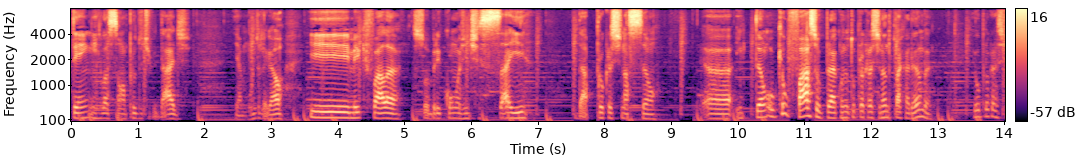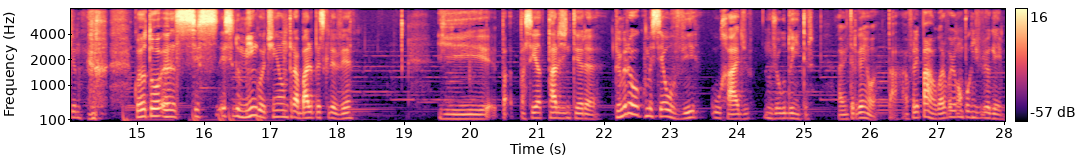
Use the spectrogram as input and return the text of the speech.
têm em relação à produtividade. E é muito legal. E meio que fala sobre como a gente sair da procrastinação. Uh, então, o que eu faço para quando eu tô procrastinando pra caramba eu procrastino. Quando eu tô. Esse, esse, domingo eu tinha um trabalho para escrever e passei a tarde inteira. Primeiro eu comecei a ouvir o rádio no jogo do Inter. Aí o Inter ganhou, tá. Aí eu falei, pá, agora eu vou jogar um pouquinho de videogame.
